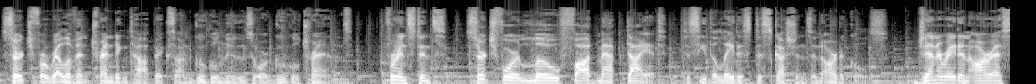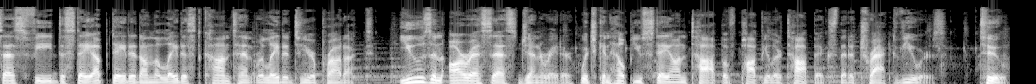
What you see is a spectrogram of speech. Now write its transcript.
Search for relevant trending topics on Google News or Google Trends. For instance, search for low FODMAP diet to see the latest discussions and articles. Generate an RSS feed to stay updated on the latest content related to your product. Use an RSS generator, which can help you stay on top of popular topics that attract viewers. 2.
